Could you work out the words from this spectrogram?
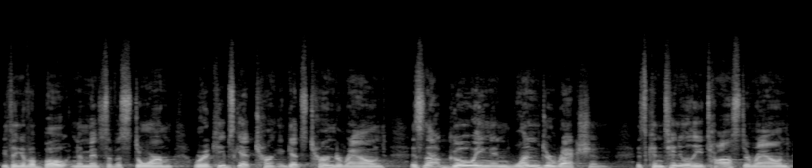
You think of a boat in the midst of a storm where it keeps get turn, it gets turned around. It's not going in one direction. It's continually tossed around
